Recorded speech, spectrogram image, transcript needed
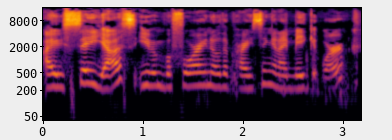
I say yes even before I know the pricing and I make it work,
